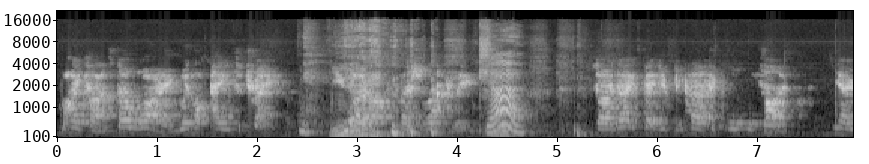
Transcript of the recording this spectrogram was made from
my clients, don't worry, we're not paid to train. You yeah. are professional athletes. Yeah. So I don't expect you to be perfect all the time. You know,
